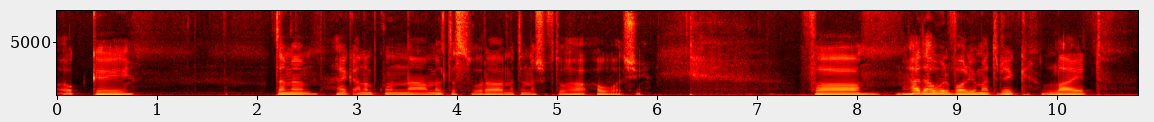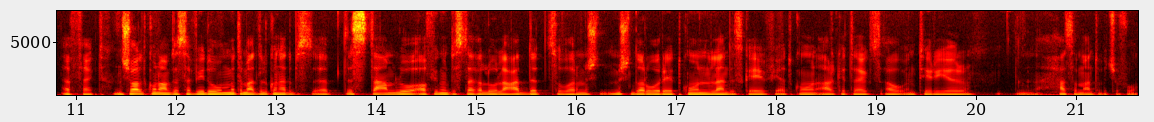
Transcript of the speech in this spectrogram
أوكي تمام. هيك أنا بكون عملت الصورة مثل ما شفتوها أول شي. فهذا هو ال volumetric light effect. إن شاء الله تكونوا عم تستفيدوا مثل ما قلت لكم هذا بتستعملوه أو فيكم تستغلوه لعدة صور. مش مش ضروري تكون landscape فيها تكون architects أو interior حسب ما أنتم بتشوفوه.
